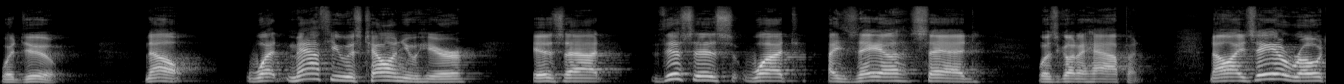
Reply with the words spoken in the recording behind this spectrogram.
would do. Now, what Matthew is telling you here is that this is what Isaiah said was going to happen. Now, Isaiah wrote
